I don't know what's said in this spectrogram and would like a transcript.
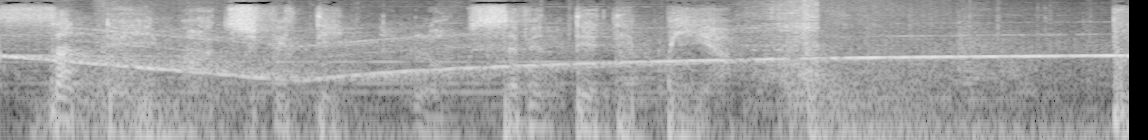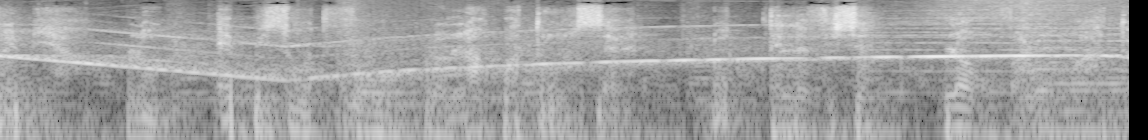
Sunday, March 15, long 7.30 p.m. Premiere, long episode 4, le Lamp Patrol 7, le Television, long Vanuatu.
